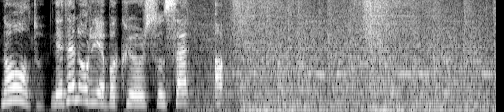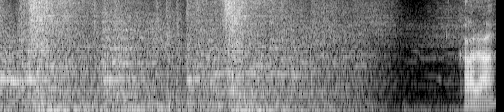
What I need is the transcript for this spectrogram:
Ne oldu? Neden oraya bakıyorsun sen? Aa, Karan,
